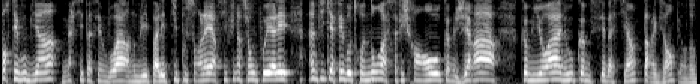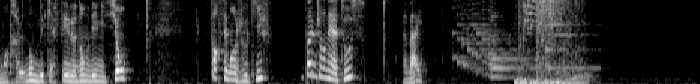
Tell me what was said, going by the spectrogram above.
Portez-vous bien, merci de passer me voir. N'oubliez pas les petits pouces en l'air. Si financièrement vous pouvez aller, un petit café, votre nom s'affichera en haut comme Gérard, comme Johan ou comme Sébastien, par exemple, et on augmentera le nombre de cafés, le nombre d'émissions. Forcément, je vous kiffe. Bonne journée à tous. Bye bye.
